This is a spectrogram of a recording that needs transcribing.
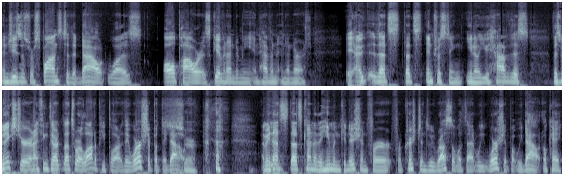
And Jesus' response to the doubt was, "All power is given unto me in heaven and on earth." I, that's that's interesting. You know, you have this this mixture, and I think that that's where a lot of people are. They worship, but they doubt. Sure. I mean, that's that's kind of the human condition for for Christians. We wrestle with that. We worship, but we doubt. Okay,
